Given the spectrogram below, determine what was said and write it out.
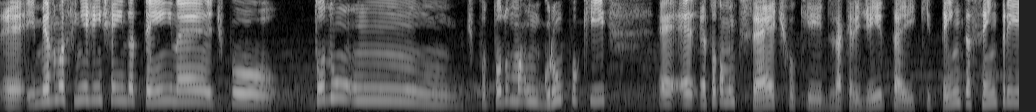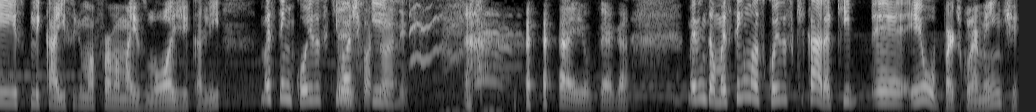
É, e mesmo assim a gente ainda tem, né, tipo, todo um, tipo, todo uma, um grupo que é, é, é, totalmente cético, que desacredita e que tenta sempre explicar isso de uma forma mais lógica ali. Mas tem coisas que eu acho sacane. que. Aí eu pega. Mas então, mas tem umas coisas que, cara, que é, eu, particularmente,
